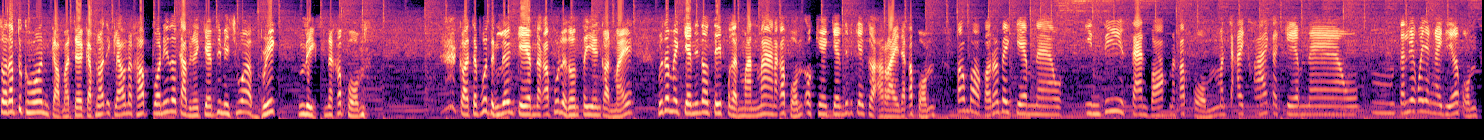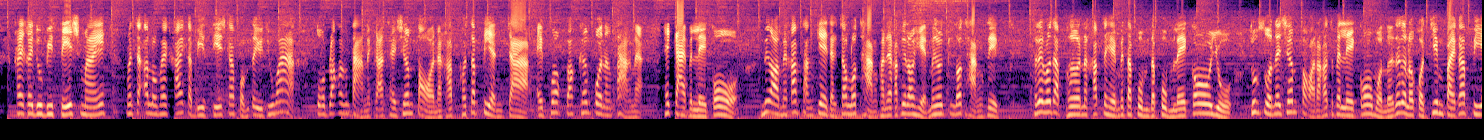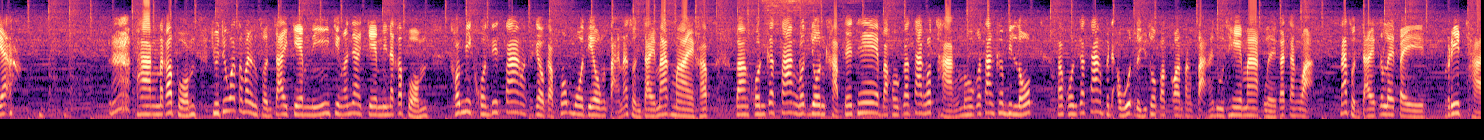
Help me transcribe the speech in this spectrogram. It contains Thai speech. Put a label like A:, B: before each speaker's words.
A: สวัสดีครับทุกคนกลับมาเจอกับพน็อตอีกแล้วนะครับ วันนี้เรากลับอยู่ในเกมที่มีชื่อว่า Brick League นะครับผม ก่อนจะพูดถึงเรื่องเกมนะครับพูดถึงดนตรีกันก่อนไหมรู้ทำไมเกมนี้ดนตรีเปิดมันมากนะครับผมโอเคเกมที่เป็นเกมเกี่ยวกับอะไรนะครับผมต้องบอกก่อนว่าเป็นเกมแนวอินดี้แซนด์บ็อกนะครับผมมันจะคล้ายๆกับเกมแนวจะเรียกว่ายังไงดีครับผมใครเคยดู b e s i e g e ไหมมันจะอารมณ์คล้ายๆกับ b e s i e g e ครับผมแต่อยู่ที่ว่าตัวบล็อกต่างๆ ในการใช้เชื่อมต่อนะครับเขาจะเปลี่ยนจากไอ้พวกบล็อกเครื่องกลต่างๆเนี่ย ให้กลายเป็นเลโก้นึกออกไหมครับสังเกตจากเจ้ารถถังคันนี้ครับที่เราเห็นไม่ใช่รถถังสิเขาเรียกรถดับเพลิงนะครับจะเห็นเป็นตะปุ่มตะปุ่มเลโก้อยู่ทุกส่วนในเชื่อมต่อนะครับจะเป็นเลโก้หมดเลยถ้าเกิดเรากดจิ้มไปก็เปี้ยพังนะครับผมอยู่ที่ว่าทำไมถึงสนใจเกมนี้ จริงแล้วเนี่ยเกมนี้นะครับผมเขามีคนที่สร้างเกี่ยวกับพวกโมเดลต่างๆน่าสนใจมากมายครับบางคนก็สร้างรถยนต์ขับเท่ๆบางคนก็สร้างรถถังบางคนก็สร้างเครื่องบินรบบางคนก็สร้างเป็นอาวุธหรือยุทโธปกรณ์ต่างๆ ให้ดูเท่มากเลยก็จังหวะ น่าสนใจก็เลยไปรีดไถ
